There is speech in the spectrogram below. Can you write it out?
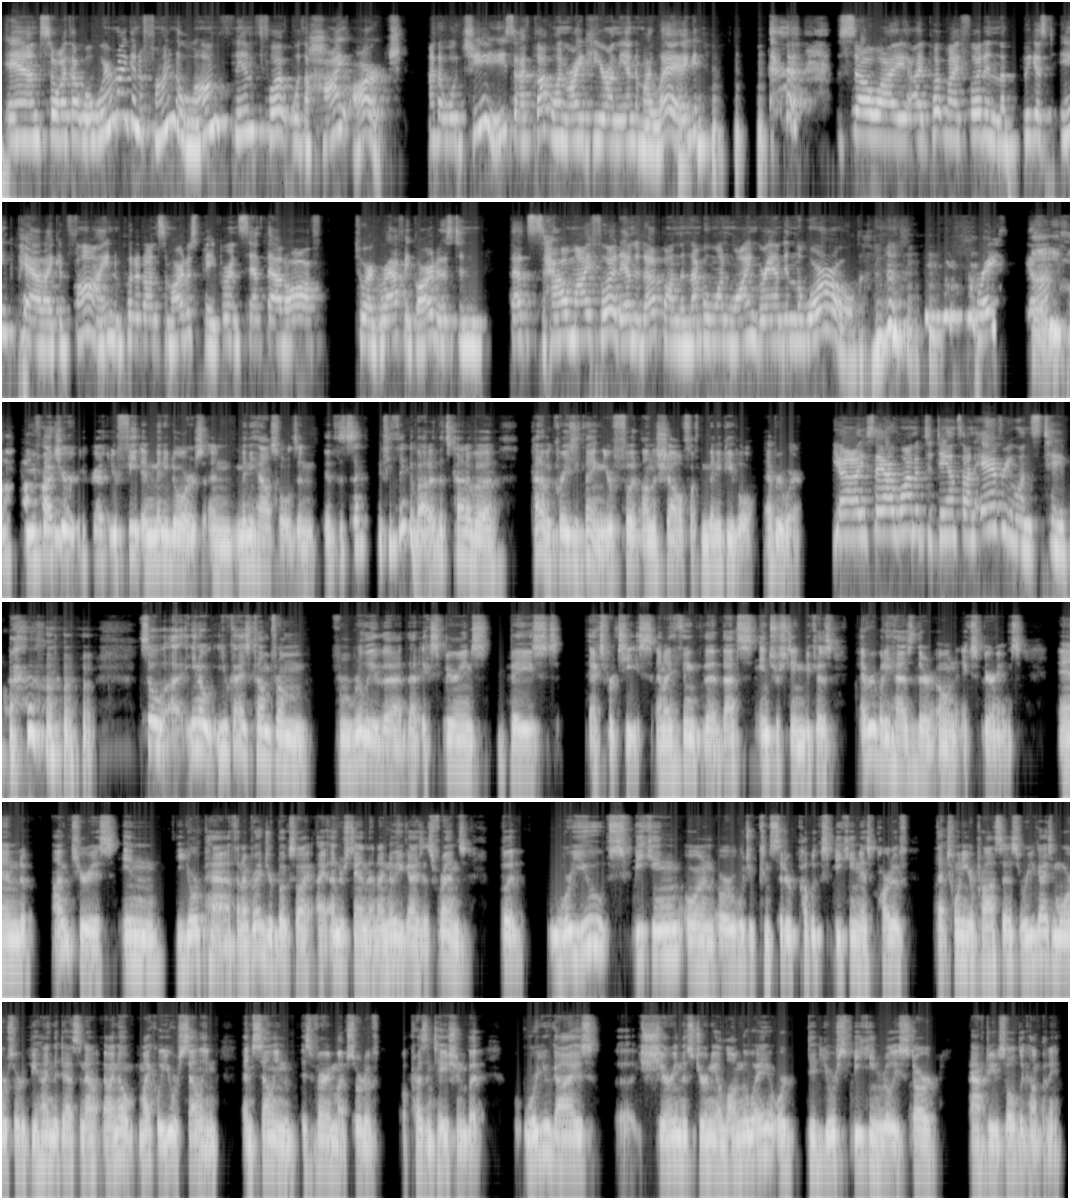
And so I thought, Well, where am I going to find a long, thin foot with a high arch? I thought, Well, geez, I've got one right here on the end of my leg. so I, I put my foot in the biggest ink pad I could find and put it on some artist paper and sent that off to our graphic artist. And that's how my foot ended up on the number one wine brand in the world. Crazy. Yeah, you, have got your you've got your feet in many doors and many households, and it's if you think about it, that's kind of a kind of a crazy thing. Your foot on the shelf of many people everywhere. Yeah, I say I wanted to dance on everyone's table. so uh, you know, you guys come from from really that that experience based expertise. And I think that that's interesting because everybody has their own experience. And I'm curious in your path, and I've read your book, so I, I understand that. And I know you guys as friends, but were you speaking or, or would you consider public speaking as part of that 20 year process? Were you guys more sort of behind the desk and out? Now, I know, Michael, you were selling, and selling is very much sort of a presentation, but were you guys uh, sharing this journey along the way, or did your speaking really start after you sold the company?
